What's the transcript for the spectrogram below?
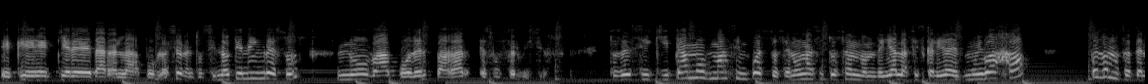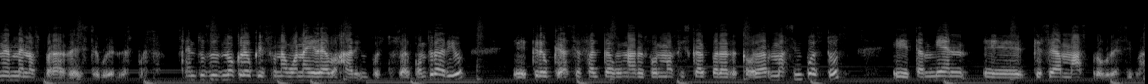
que quiere dar a la población. Entonces, si no tiene ingresos, no va a poder pagar esos servicios. Entonces, si quitamos más impuestos en una situación donde ya la fiscalidad es muy baja, pues vamos a tener menos para redistribuir después. Entonces, no creo que es una buena idea bajar impuestos. Al contrario, creo que hace falta una reforma fiscal para recaudar más impuestos eh, también eh, que sea más progresiva.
